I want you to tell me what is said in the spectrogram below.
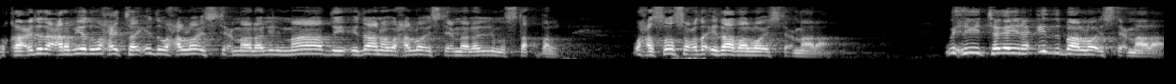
Oo qaacidada carabiyadu waxay tahay id waxaa loo isticmaalaa lilmaadi idaana waxaa loo isticmaalaa lilmustaqbal waxa soo socda idaa baa loo isticmaalaa wixii tegayna id baa loo isticmaalaa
